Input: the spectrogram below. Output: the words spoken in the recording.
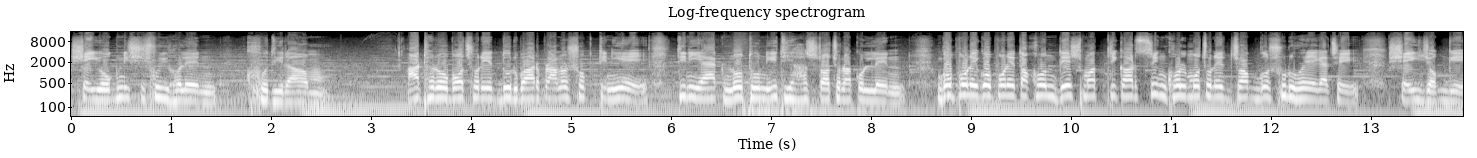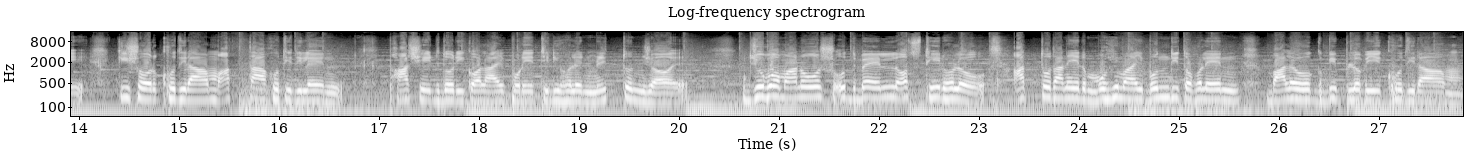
সেই অগ্নি শিশুই হলেন ক্ষুদিরাম। আঠেরো বছরের দুর্বার প্রাণশক্তি নিয়ে তিনি এক নতুন ইতিহাস রচনা করলেন। গোপনে গোপনে তখন দেশমাতৃকার শৃঙ্খল মোচনের যজ্ঞ শুরু হয়ে গেছে। সেই যজ্ঞে কিশোর ক্ষুদিরাম আত্মাহুতি দিলেন। ফাঁসির দড়ি গলায় পড়ে তিনি হলেন মৃত্যুঞ্জয়। যুব মানুষ উদ্বেল অস্থির হল। আত্মদানের মহিমায় বন্দিত হলেন বালক বিপ্লবী ক্ষুদিরাম।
